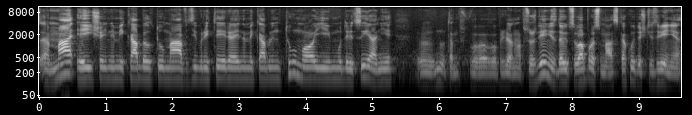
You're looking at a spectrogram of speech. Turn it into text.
ма эйшейнами кабел тума в дибритериайнами каблин тумо, и мудрецы, они э, ну, там, в, определенном обсуждении задаются вопросом, а с какой точки зрения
